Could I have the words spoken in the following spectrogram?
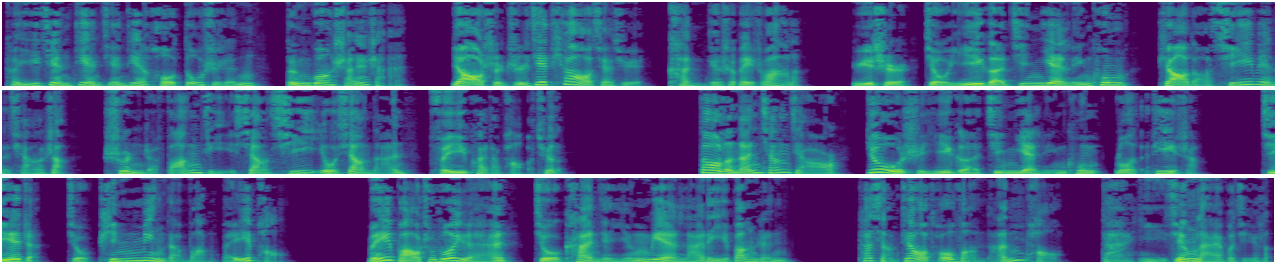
他一见殿前殿后都是人，灯光闪闪，要是直接跳下去，肯定是被抓了。于是就一个金燕凌空，跳到西面的墙上，顺着房脊向西又向南飞快的跑去了。到了南墙角，又是一个金燕凌空落在地上，接着就拼命的往北跑。没跑出多远，就看见迎面来了一帮人。他想掉头往南跑，但已经来不及了。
